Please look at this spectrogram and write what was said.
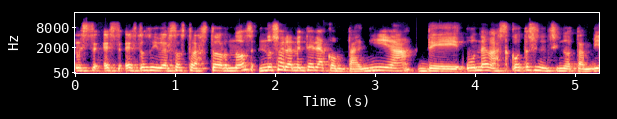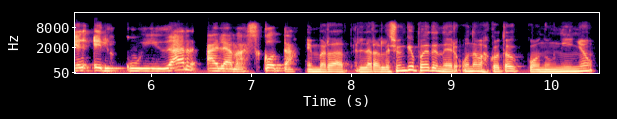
estos diversos trastornos, no solamente la compañía de una mascota, sino, también el cuidar a la mascota. En verdad, la relación que puede tener una mascota con un niño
